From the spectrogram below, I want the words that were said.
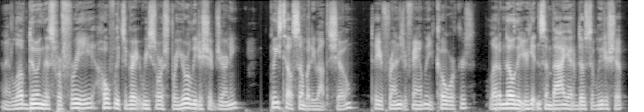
and I love doing this for free, hopefully it's a great resource for your leadership journey. Please tell somebody about the show. Tell your friends, your family, your coworkers. Let them know that you're getting some value out of Dose of Leadership.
